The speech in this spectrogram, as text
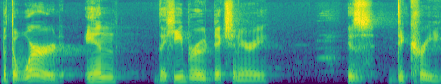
But the word in the Hebrew dictionary is decree.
